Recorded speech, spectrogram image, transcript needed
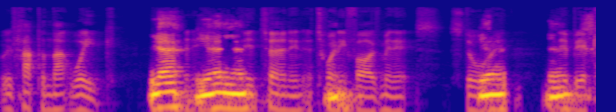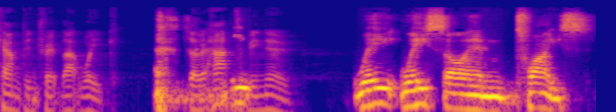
would happen that week. Yeah, and it, yeah, yeah. It'd turn into 25 minutes story. Yeah, yeah. It'd be a camping trip that week. so it had to be new. We we saw him twice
